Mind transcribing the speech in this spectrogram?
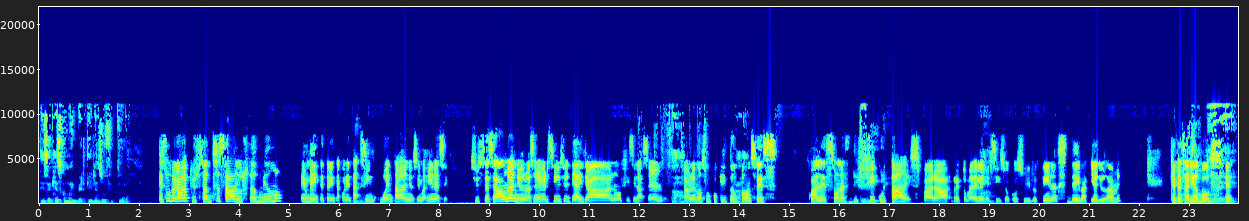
Dice que es como invertir en su futuro. Es un regalo que usted se está dando usted mismo en 20, 30, 40, 50 años, imagínese si usted se da un año de no hacer ejercicio, ya, ya no es difícil hacerlo. Hablemos un poquito entonces cuáles son las dificultades para retomar el ejercicio, construir rutinas. Dave, aquí ayúdame. ¿Qué pensarías vos? ¿Qué, eh,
